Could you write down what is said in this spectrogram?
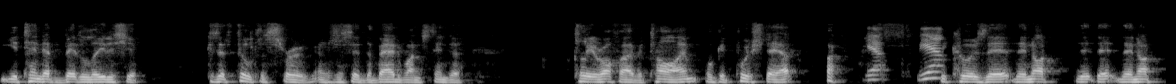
you tend to have better leadership because it filters through. And as I said, the bad ones tend to clear off over time or get pushed out. yeah, yeah. Because they're they're not they're, they're not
